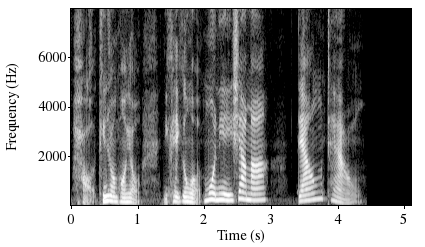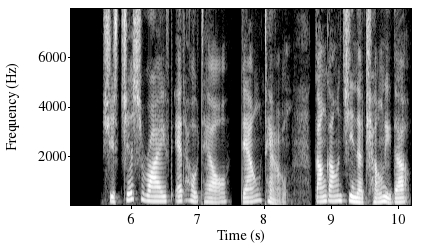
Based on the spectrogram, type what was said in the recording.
好，听众朋友，你可以跟我默念一下吗？Downtown。She's just arrived at hotel downtown。刚刚进了城里的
